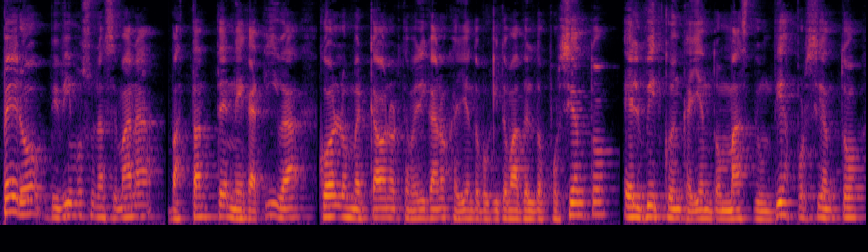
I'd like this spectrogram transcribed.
pero vivimos una semana bastante negativa con los mercados norteamericanos cayendo un poquito más del 2%, el Bitcoin cayendo más de un 10%.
